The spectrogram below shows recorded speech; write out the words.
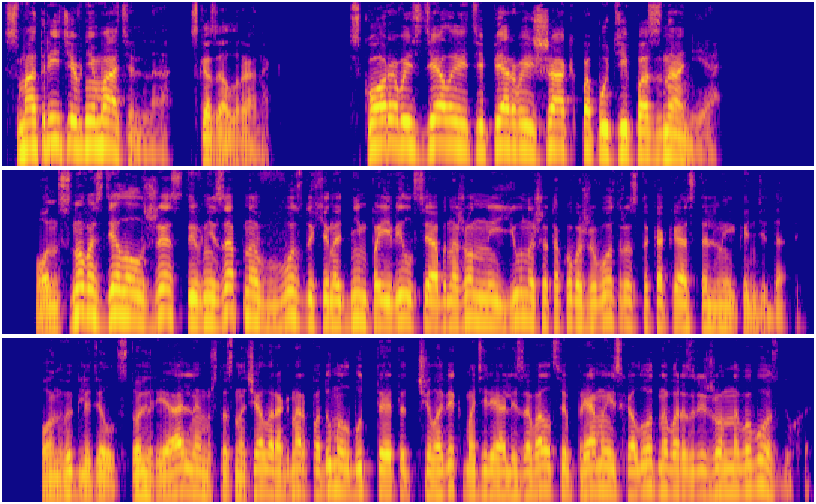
«Смотрите внимательно», — сказал Ранок. «Скоро вы сделаете первый шаг по пути познания». Он снова сделал жест, и внезапно в воздухе над ним появился обнаженный юноша такого же возраста, как и остальные кандидаты. Он выглядел столь реальным, что сначала Рагнар подумал, будто этот человек материализовался прямо из холодного разреженного воздуха.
